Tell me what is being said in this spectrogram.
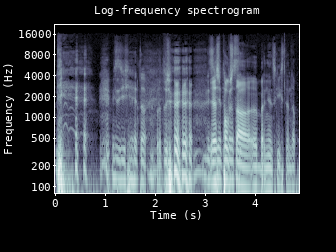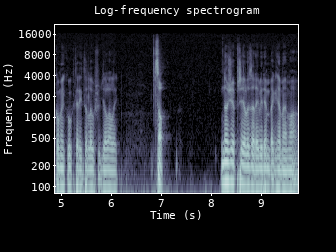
Myslíš, že je to... Protože Myslíš, je že to spousta prostě... brněnských stand-up komiků, který tohle už udělali. Co? No, že přijeli za Davidem Beckhamem a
